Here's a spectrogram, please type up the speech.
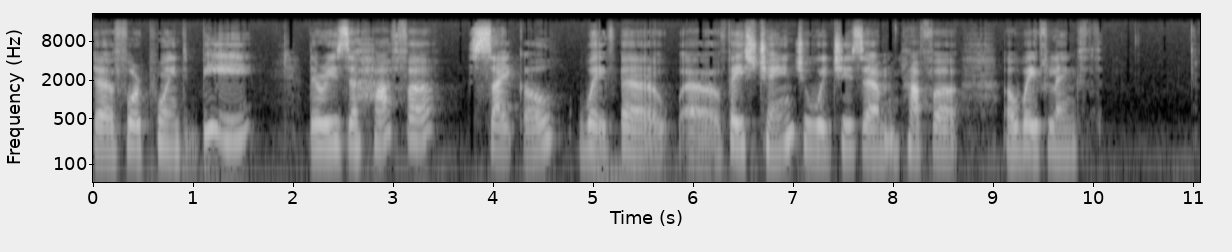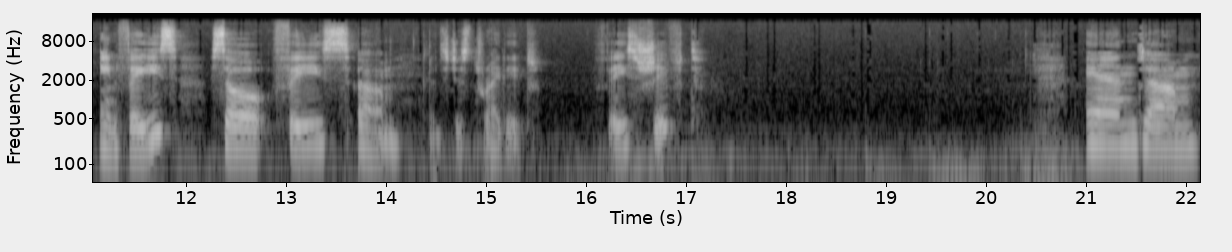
uh, for point B, there is a half a cycle wave uh, uh, phase change, which is um, half a, a, wavelength in phase. So phase, um, let's just write it, phase shift. And um,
